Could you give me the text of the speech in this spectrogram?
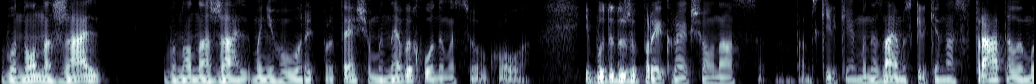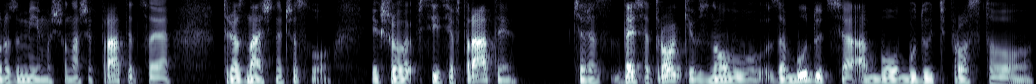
воно, на жаль, воно, на жаль, мені говорить про те, що ми не виходимо з цього кола. І буде дуже прикро, якщо у нас там скільки, ми не знаємо, скільки нас втрат, але ми розуміємо, що наші втрати це трьозначне число. Якщо всі ці втрати через 10 років знову забудуться або будуть просто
